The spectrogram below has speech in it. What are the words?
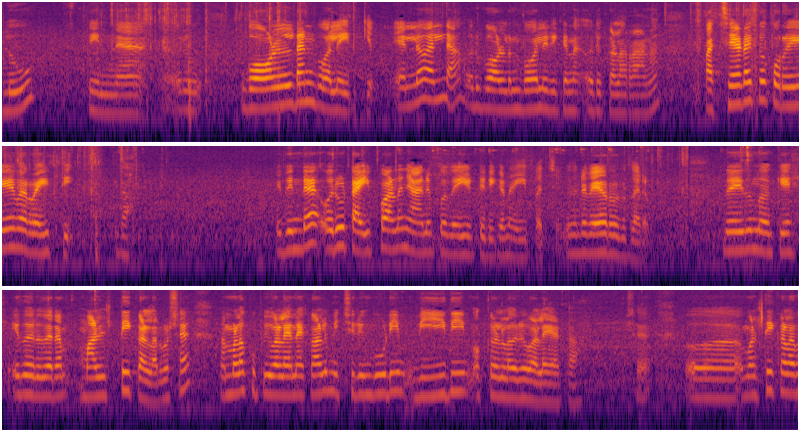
ബ്ലൂ പിന്നെ ഒരു ഗോൾഡൻ പോലെ ഇരിക്കും. യെല്ലോ അല്ല ഒരു ഗോൾഡൻ പോലെ ഇരിക്കുന്ന ഒരു കളറാണ്. പച്ചയുടെയൊക്കെ കുറേ വെറൈറ്റി ഇതാ. ഇതിന്റെ ഒരു ടൈപ്പാണ് ഞാനിപ്പോൾ ഇതേ ഇട്ടിരിക്കുന്നത് ഈ പച്ച. ഇതിന്റെ വേറൊരു തരം. ദേ ഇത് നോക്കിയേ ഇതൊരു തരം മൾട്ടി കളർ പക്ഷേ നമ്മളെ കുപ്പിവളേനേക്കാളും ഇച്ചിരിയും കൂടിയും വീതിയും ഒക്കെ ഉള്ള ഒരു വളയാട്ടോ. പക്ഷേ മൾട്ടി കളർ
